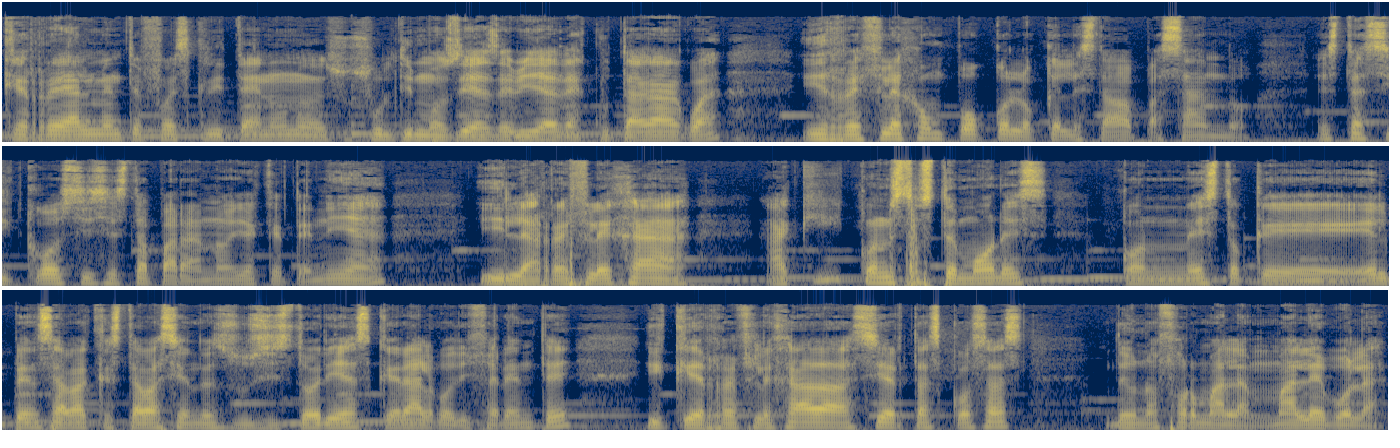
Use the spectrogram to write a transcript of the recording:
que realmente fue escrita en uno de sus últimos días de vida de Akutagawa y refleja un poco lo que le estaba pasando, esta psicosis, esta paranoia que tenía y la refleja aquí con estos temores con esto que él pensaba que estaba haciendo en sus historias, que era algo diferente y que reflejaba ciertas cosas de una forma malévola.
